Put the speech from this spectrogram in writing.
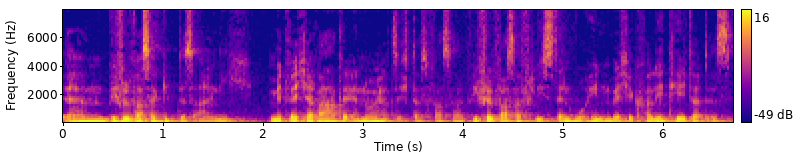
Ähm, wie viel Wasser gibt es eigentlich? Mit welcher Rate erneuert sich das Wasser? Wie viel Wasser fließt denn wohin? Welche Qualität hat es?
